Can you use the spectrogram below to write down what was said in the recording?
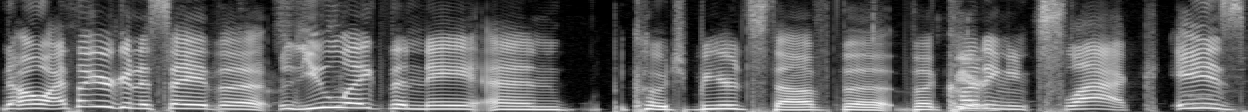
no, I thought you were gonna say the you like the Nate and Coach Beard stuff. The the cutting slack is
